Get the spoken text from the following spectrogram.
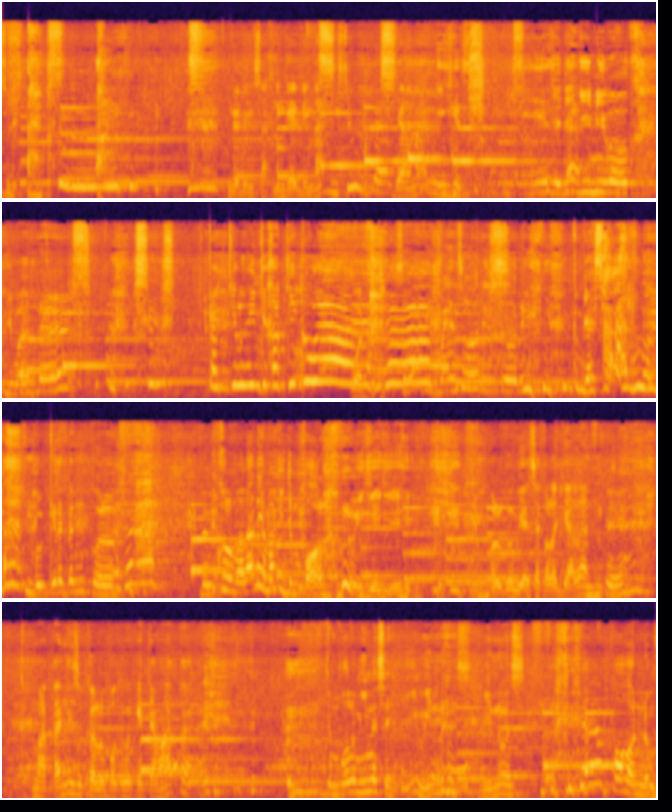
sedih. Gak ada yang sa- nggak ada yang nangis juga, jangan nangis. Jadi gini mau gimana? Kaki lu nginjek kaki gua. Waduh, sorry, main sorry, sorry. Kebiasaan lu. gue kira dengkul. Dengkul malah ada yang pakai jempol. Oh iya iya. Jempol gue biasa kalau jalan. Ya. Matanya suka lupa pakai kacamata. Jempol lu minus ya? Ih, minus, minus. Pohon dong.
